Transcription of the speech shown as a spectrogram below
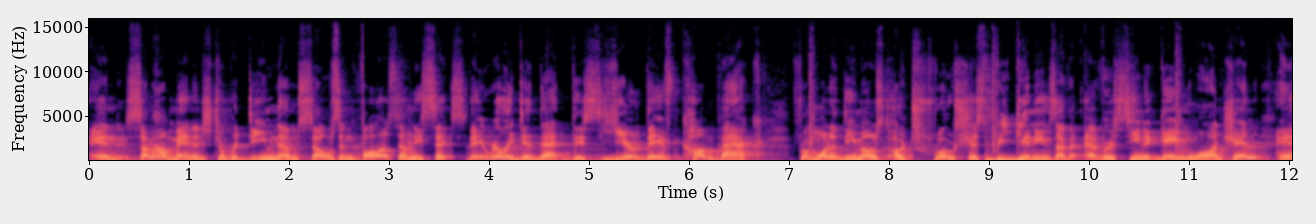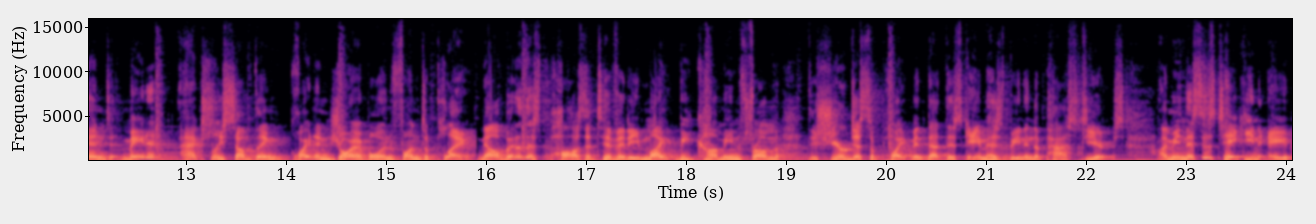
and somehow managed to redeem themselves. And Fallout 76, they really did that this year. They've come back from one of the most atrocious beginnings I've ever seen a game launch in and made it actually something quite enjoyable and fun to play. Now, a bit of this positivity might be coming from the sheer disappointment that this game has been in the past years. I mean, this is taking a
